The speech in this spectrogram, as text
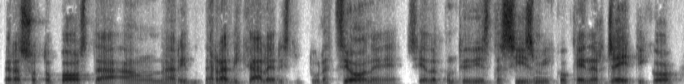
verrà sottoposta a una ri- radicale ristrutturazione sia dal punto di vista sismico che energetico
